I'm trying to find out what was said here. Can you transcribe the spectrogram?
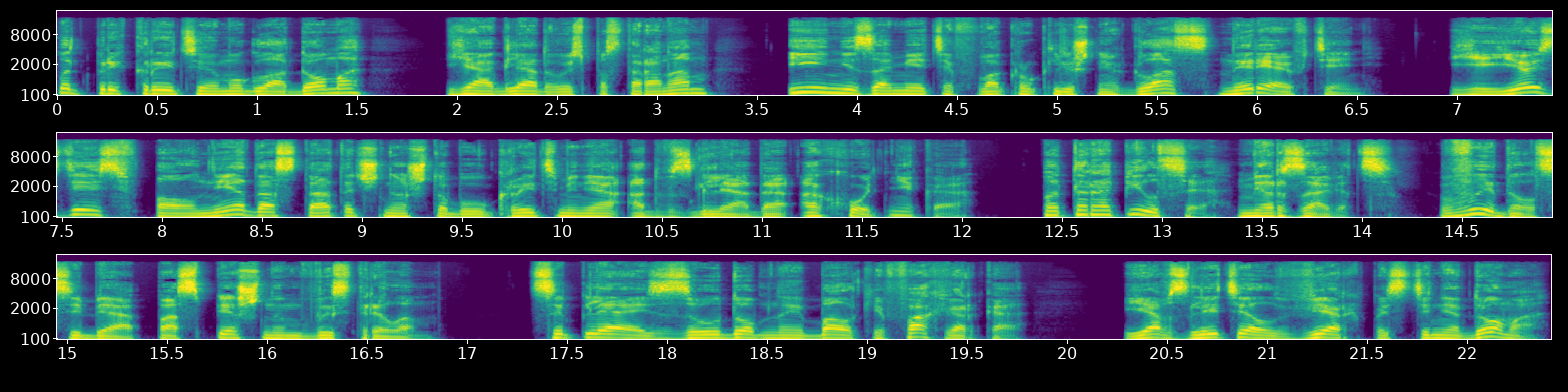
под прикрытием угла дома, я оглядываюсь по сторонам и, не заметив вокруг лишних глаз, ныряю в тень. Ее здесь вполне достаточно, чтобы укрыть меня от взгляда охотника. Поторопился, мерзавец. Выдал себя поспешным выстрелом. Цепляясь за удобные балки фахверка, я взлетел вверх по стене дома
